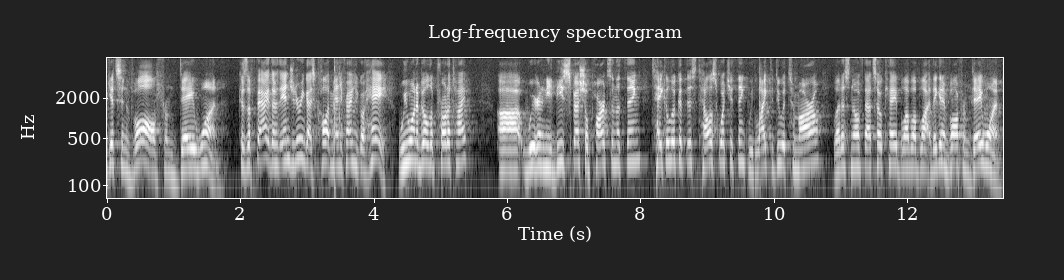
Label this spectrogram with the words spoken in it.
gets involved from day one. Because the fact that the engineering guys call it manufacturing go, hey, we want to build a prototype. Uh, we're going to need these special parts in the thing. Take a look at this. Tell us what you think. We'd like to do it tomorrow. Let us know if that's okay. Blah, blah, blah. They get involved from day one.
